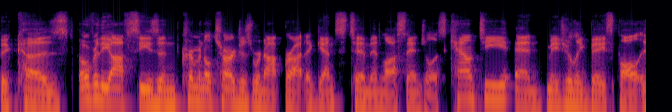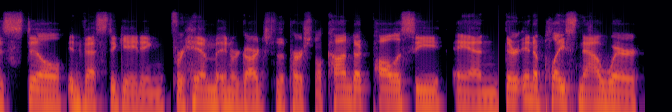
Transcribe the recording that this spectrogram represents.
because over the offseason, criminal charges were not brought against him in Los Angeles County, and Major League Baseball is still investigating for him in regards to the personal conduct policy. And they're in a place now where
